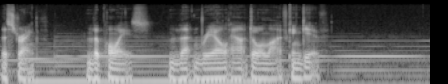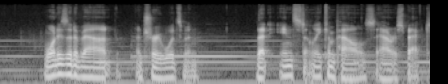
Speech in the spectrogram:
the strength, the poise that real outdoor life can give. What is it about a true woodsman that instantly compels our respect,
